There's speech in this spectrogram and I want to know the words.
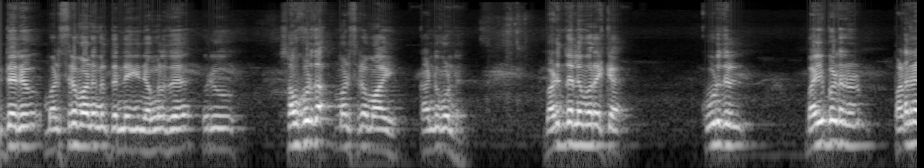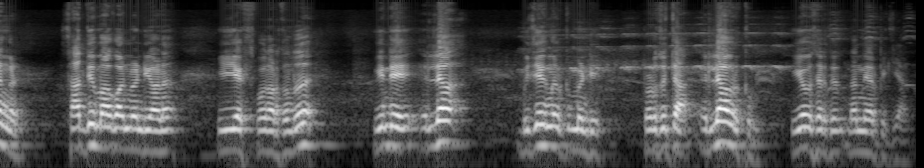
ഇതൊരു മത്സരമാണെങ്കിൽ തന്നെ ഞങ്ങളിത് ഒരു സൗഹൃദ മത്സരമായി കണ്ടുകൊണ്ട് വരും തലമുറയ്ക്ക് കൂടുതൽ ബൈബിൾ പഠനങ്ങൾ സാധ്യമാകുവാൻ വേണ്ടിയാണ് ഈ എക്സ്പോ നടത്തുന്നത്. ഇതിന്റെ എല്ലാ വിജയങ്ങൾക്കും വേണ്ടി പ്രവർത്തിച്ച എല്ലാവർക്കും ഈ അവസരത്തിൽ നന്ദി അർപ്പിക്കുകയാണ്.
